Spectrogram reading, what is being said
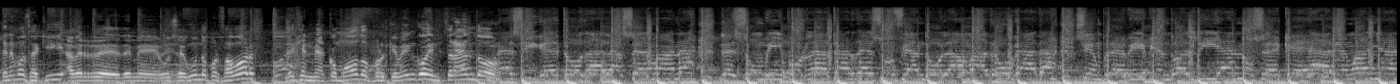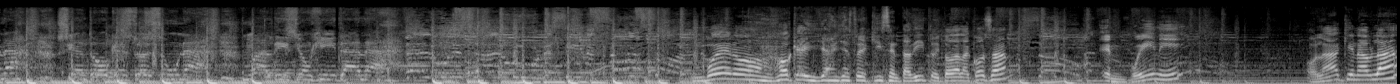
tenemos aquí, a ver, eh, deme un segundo, por favor. Déjenme acomodo porque vengo entrando. Me sigue toda la semana De zombie por la tarde Surfeando la madrugada Siempre viviendo al día No sé qué haré mañana Siento que esto es una maldición gitana Bueno, ok, ya, ya estoy aquí sentadito y toda la cosa. En Buene. Hola, ¿quién habla?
